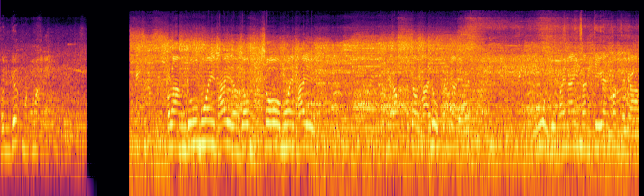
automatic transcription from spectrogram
คนเยอะมากๆฝรั่งดูมวยไทยท่านผู้ชมโชว์มวยไทยนี่ครับพระเจ้าถ่ายรูปกันใหญ่เลยโอ้อยู่ภายในซันจีไอคอนสยาม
